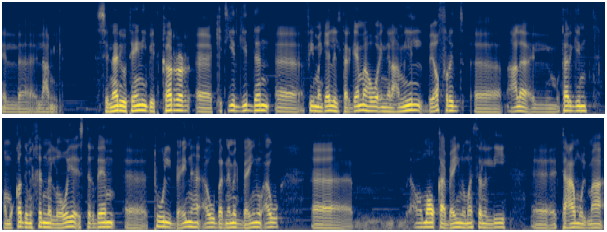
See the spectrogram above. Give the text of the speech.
ال- العميل. سيناريو تاني بيتكرر آه، كتير جدا آه، في مجال الترجمة هو إن العميل بيفرض آه، على المترجم أو مقدم الخدمة اللغوية استخدام tool بعينها أو برنامج بعينه أو أو موقع بعينه مثلا للتعامل مع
